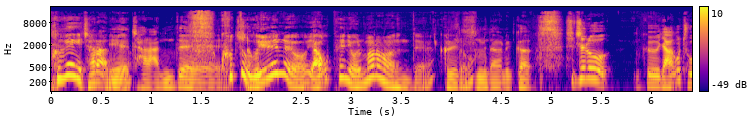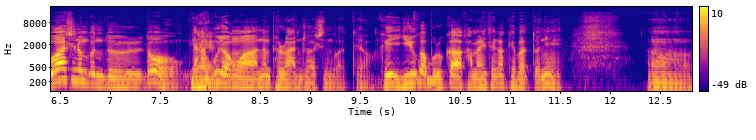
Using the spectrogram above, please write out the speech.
흥행이 잘 안 돼요. 예, 잘 안 돼. 그것도 의외네요. 야구 팬이 얼마나 많은데. 그렇습니다. 그러니까 실제로 그 야구 좋아하시는 분들도 네. 야구 영화는 별로 안 좋아하시는 것 같아요. 그 이유가 뭘까 가만히 생각해 봤더니 어,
